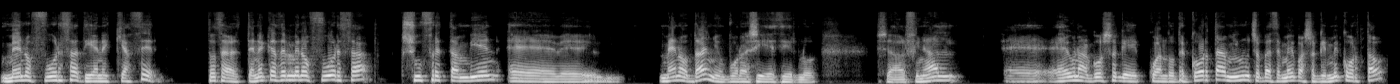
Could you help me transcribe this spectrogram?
menos fuerza tienes que hacer. Entonces, al tener que hacer menos fuerza, sufres también eh, eh, menos daño, por así decirlo. O sea, al final eh, es una cosa que cuando te cortas, a mí muchas veces me pasa que me he cortado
